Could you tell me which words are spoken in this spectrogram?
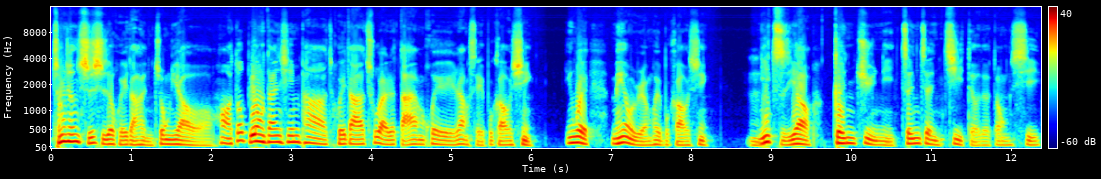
诚诚实实的回答很重要哦，哈，都不用担心，怕回答出来的答案会让谁不高兴，因为没有人会不高兴。你只要根据你真正记得的东西，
